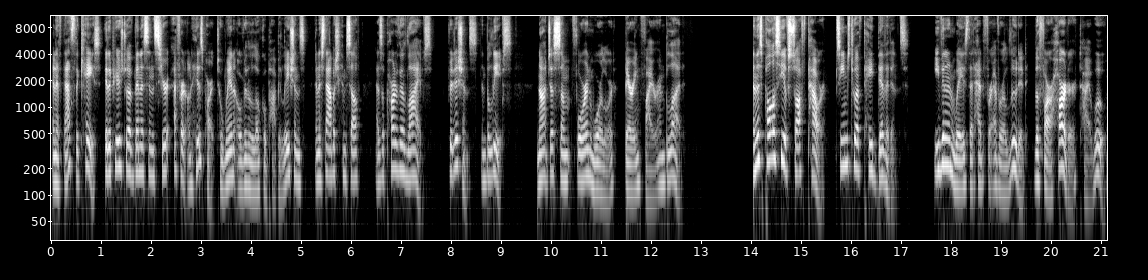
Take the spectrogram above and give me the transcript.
And if that's the case, it appears to have been a sincere effort on his part to win over the local populations and establish himself as a part of their lives, traditions, and beliefs, not just some foreign warlord bearing fire and blood. And this policy of soft power seems to have paid dividends even in ways that had forever eluded the far harder Tai Wu.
